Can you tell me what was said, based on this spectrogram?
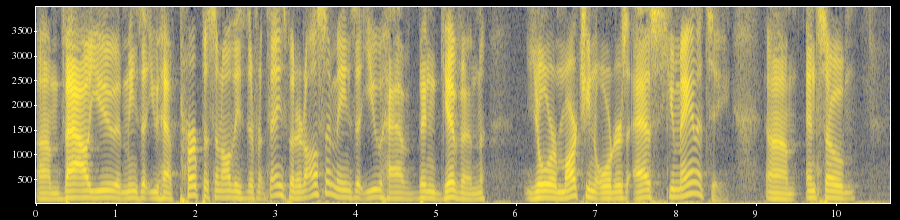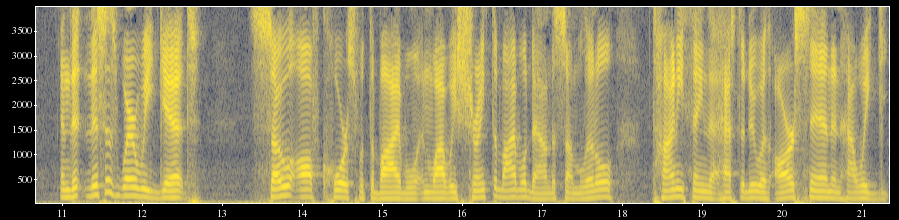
um, value, it means that you have purpose and all these different things, but it also means that you have been given your marching orders as humanity. Um, and so, and th- this is where we get so off course with the Bible and why we shrink the Bible down to some little tiny thing that has to do with our sin and how we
